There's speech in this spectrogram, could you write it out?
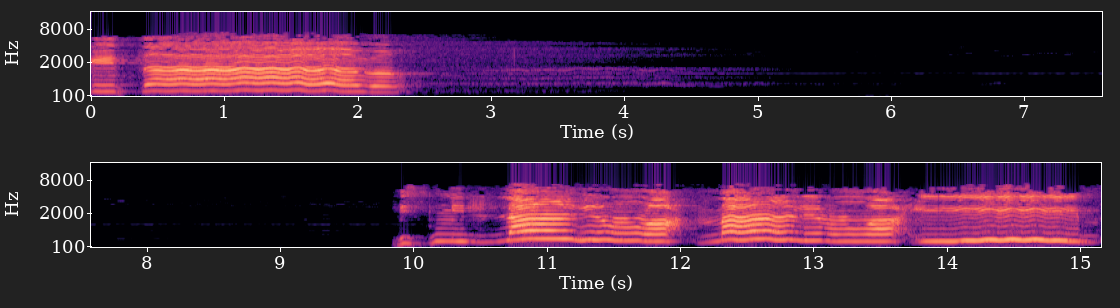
الكتاب. بسم الله الرحمن الرحيم.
